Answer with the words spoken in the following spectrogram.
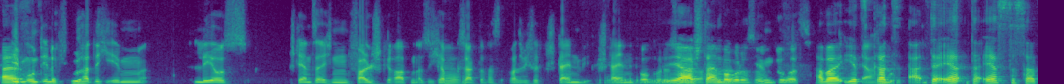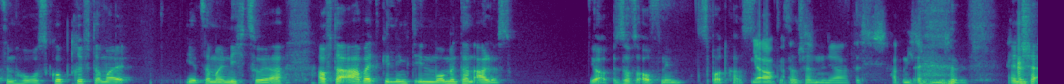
Äh, Eben, und in der Früh hatte ich eben Leos Sternzeichen falsch geraten. Also ich habe Ja. gesagt, was, was habe ich gesagt? Stein, Steinbock oder so? Ja, Steinbock oder so. Irgend sowas. Aber jetzt Ja, gerade der, er- der erste Satz im Horoskop trifft einmal jetzt einmal nicht so, ja. Auf der Arbeit gelingt Ihnen momentan alles. Ja, bis aufs Aufnehmen des Podcasts. Ja, das anscheinend ja, das hat nicht so funktioniert. Entsche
